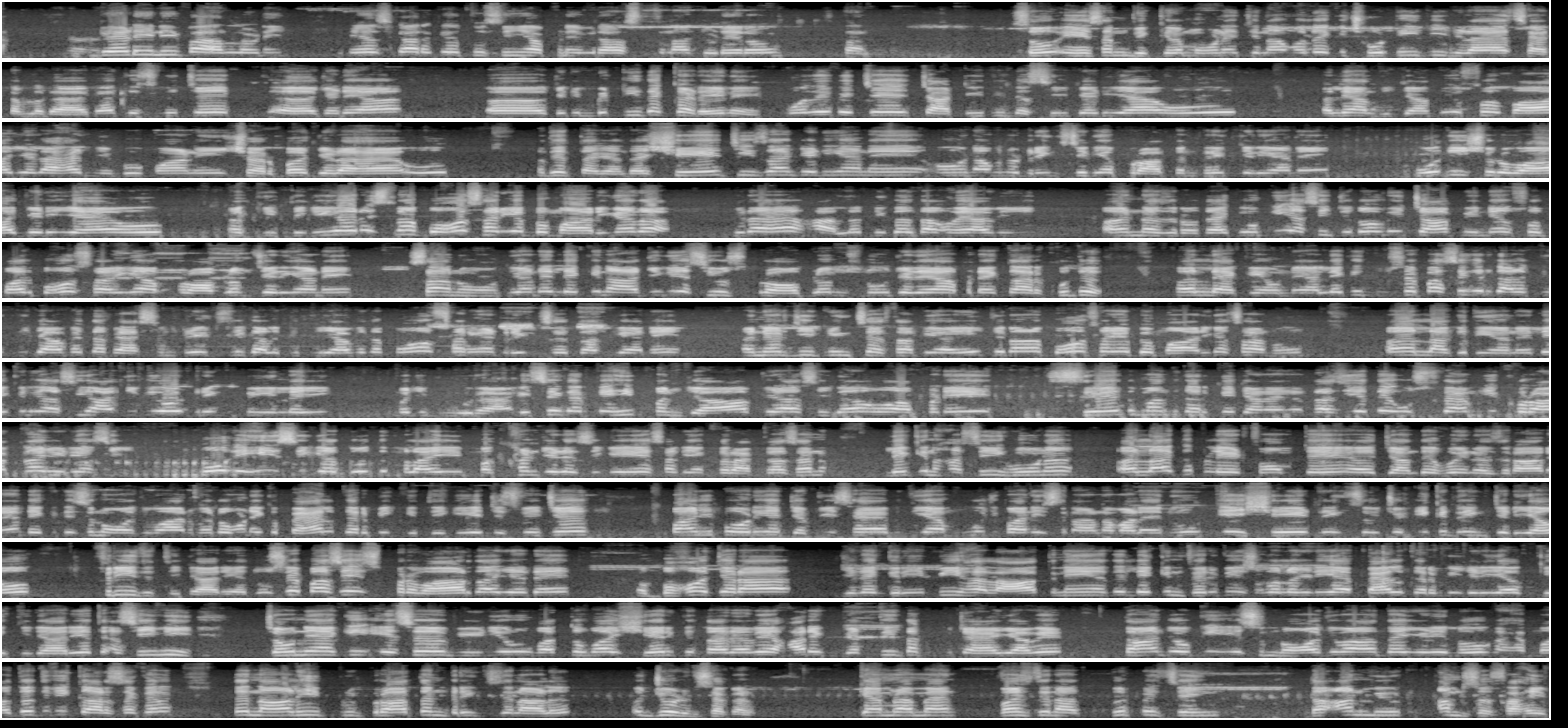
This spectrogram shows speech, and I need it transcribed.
ਗੇੜੀ ਨਹੀਂ ਪਾਰ ਲਾਉਣੀ। ਇਸ ਕਰਕੇ ਤੁਸੀਂ ਆਪਣੇ ਵਿਰਾਸਤ ਨਾਲ ਜੁੜੇ ਰਹੋ। ਧੰਨਵਾਦ। ਸੋ ਇਹ ਸਨ ਵਿਕਰਮ ਹੋਣੇ ਜਿਨ੍ਹਾਂ ਵੱਲੋਂ ਇੱਕ ਛੋਟੀ ਜਿਹੀ ਜਿਹੜਾ ਹੈ ਸੈਟਅਪ ਲਗਾਇਆ ਗਿਆ ਜਿਸ ਵਿੱਚ ਜਿਹੜੇ ਆ ਜਿਹੜੀ ਮਿੱਟੀ ਦੇ ਘੜੇ ਨੇ ਉਹਦੇ ਵਿੱਚ ਚਾਟੀ ਦੀ ਲੱਸੀ ਜਿਹੜੀ ਆ ਉਹ ਲਿਆਂਦੀ ਜਾਂਦੀ। ਉਸ ਤੋਂ ਬਾਅਦ ਜਿਹੜਾ ਹੈ ਨਿੰਬੂ ਪਾਣੀ ਸ਼ਰਬਤ ਜਿਹੜਾ ਹੈ ਉਹ ਦਿੱਤਾ ਜਾਂਦਾ। ਛੇ ਚੀਜ਼ਾਂ ਜਿਹੜੀਆਂ ਨੇ ਉਹਨਾਂ ਵੱਲੋਂ ਡਰਿੰਕਸ ਜਿਹੜੀਆਂ ਪੁਰਾਤਨ ਡਰਿੰਕ ਜਿਹੜੀਆਂ ਨੇ ਉਹਦੀ ਸ਼ੁਰੂਆਤ ਜਿਹੜੀ ਹੈ ਉਹ ਕੀਤੀ ਗਈ ਔਰ ਇਸ ਤਰ੍ਹਾਂ ਬਹੁਤ ਸਾਰੀਆਂ ਬਿਮਾਰੀਆਂ ਦਾ ਜਿਹੜਾ ਹੈ ਹੱਲ ਨਿਕਲਦਾ ਹੋਇਆ ਵੀ ਨਜ਼ਰ ਆਉਂਦਾ ਕਿਉਂਕਿ ਅਸੀਂ ਜਦੋਂ ਵੀ ਚਾਹ ਪੀਨੇ ਉਸ ਤੋਂ ਬਾਅਦ ਬਹੁਤ ਸਾਰੀਆਂ ਪ੍ਰੋਬਲਮ ਜਿਹੜੀਆਂ ਨੇ ਸਾਨੂੰ ਆਉਂਦੀਆਂ ਨੇ, ਲੇਕਿਨ ਅੱਜ ਵੀ ਅਸੀਂ ਉਸ ਪ੍ਰੋਬਲਮਸ ਨੂੰ ਜਿਹੜੇ ਆਪਣੇ ਘਰ ਖੁਦ ਲੈ ਕੇ ਆਉਂਦੇ ਆ ਲੇਕਿਨ ਦੂਸਰੇ ਪਾਸੇ ਅਗਰ ਗੱਲ ਕੀਤੀ ਜਾਵੇ ਤਾਂ ਵੈਸਟਰਨ ਡਰਿੰਕਸ ਦੀ ਗੱਲ ਕੀਤੀ ਜਾਵੇ ਤਾਂ ਬਹੁਤ ਸਾਰੀਆਂ ਡਰਿੰਕਸ ਇਦਾਂ ਦੀਆਂ ਨੇ એનર્ਜੀ ਡਰਿੰਕਸ ਇਦਾਂ ਦੀਆਂ ਨੇ ਜਿਨ੍ਹਾਂ ਨਾਲ ਬਹੁਤ ਸਾਰੀਆਂ ਬਿਮਾਰੀਆਂ ਸਾਨੂੰ ਲੱਗਦੀਆਂ ਨੇ। ਲੇਕਿਨ ਅਸੀਂ ਅੱਜ ਵੀ ਉਹ ਡਰਿੰਕ ਪੀਣ ਲਈ ਮਜਬੂਰ ਆ। ਇਸੇ ਕਰਕੇ ਹੀ ਪੰਜਾਬ ਜਿਹੜਾ ਸੀਗਾ, ਉਹ ਆਪਣੇ ਸਿਹਤਮੰਦ ਕਰਕੇ ਜਾਣਿਆ ਜਾਂਦਾ ਸੀ ਤੇ ਉਸ ਟਾਈਮ ਦੀ ਖੁਰਾਕਾਂ ਜਿਹੜੀਆਂ ਸੀ, ਉਹ ਇਹੀ ਸੀਗਾ, ਦੁੱਧ, ਮਲਾਈ, ਮੱਖਣ ਜਿਹੜੇ ਸੀਗੇ, ਇਹ ਸਾਡੀਆਂ ਖੁਰਾਕਾਂ ਸਨ। ਲੇਕਿਨ ਅਸੀਂ ਹੁਣ ਅਲੱਗ ਪਲੇਟਫਾਰਮ ਤੇ ਜਾਂਦੇ ਹੋਏ ਨਜ਼ਰ ਆ ਰਹੇ ਹਾਂ। ਲੇਕਿਨ ਇਸ ਨੌਜਵਾਨ ਵੱਲੋਂ ਹੁਣ ਇੱਕ ਪਹਿਲ ਕਰਮੀ ਕੀਤੀ ਗਈ ਹੈ, ਜਿਸ ਵਿੱਚ ਪੰਜ ਪੌੜੀਆਂ ਜਪਜੀ ਸਾਹਿਬ ਦੀਆਂ ਮੂੰਹ ਜ਼ਬਾਨੀ ਸੁਣਾਉਣ ਵਾਲੇ ਨੂੰ ਇਹ ਛੇ ਡਰਿੰਕਸ ਵਿੱਚੋਂ ਇੱਕ ਡਰਿੰਕ ਜਿਹੜੀ ਆ ਉਹ ਫ੍ਰੀ ਦਿੱਤੀ ਜਾ ਰਹੀ ਹੈ। ਦੂਸਰੇ ਪਾਸੇ ਇਸ ਪਰਿਵਾਰ ਦਾ ਜਿਹੜਾ ਬਹੁਤ ਜਰਾ ਜਿਹੜੇ ਗਰੀਬੀ ਹਾਲਾਤ ਨੇ ਅਤੇ ਲੇਕਿਨ ਫਿਰ ਵੀ ਇਸ ਵੱਲੋਂ ਜਿਹੜੀ ਹੈ ਪਹਿਲ ਕਰਮੀ ਜਿਹੜੀ ਆ ਉਹ ਕੀਤੀ ਜਾ ਰਹੀ ਹੈ ਤੇ ਅਸੀਂ ਵੀ ਚਾਹੁੰਦੇ ਹਾਂ ਕਿ ਇਸ ਵੀਡੀਓ ਨੂੰ ਵੱਧ ਤੋਂ ਵੱਧ ਸ਼ੇਅਰ ਕੀਤਾ ਜਾਵੇ, ਹਰ ਇੱਕ ਵਿਅਕਤੀ ਤੱਕ ਪਹੁੰਚਾਇਆ ਜਾਵੇ, ਤਾਂ ਜੋ ਕਿ ਇਸ ਨੌਜਵਾਨ ਦੇ ਜਿਹੜੇ ਲੋਕ ਹੈ, ਮਦਦ ਵੀ ਕਰ ਸਕਣ ਤੇ ਨਾਲ ਹੀ ਪੁ- ਪੁਰਾਤਨ ਡਰਿੰਕਸ ਦੇ ਨਾਲ ਉਹ ਜੁੜ ਸਕਣ। ਕੈਮਰਾਮੈਨ ਵੰਸ਼ ਦੇ ਨਾਲ ਗੁਰਪ੍ਰੀਤ ਸਿੰਘ, ਦਾ ਅਨਮਿਊਟ ਅੰਮ੍ਰਿਤਸਰ ਸਾਹਿਬ।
